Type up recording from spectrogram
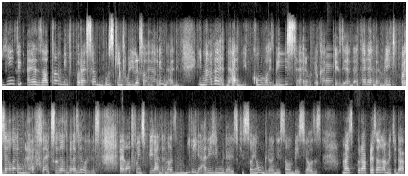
Gente, é exatamente por essa busca incluir da sua realidade. E na verdade, como vocês bem disseram, eu quero dizer detalhadamente, pois ela é um reflexo das brasileiras. Ela foi inspirada nas milhares de mulheres que sonham grande e são ambiciosas, mas por aprisionamento da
